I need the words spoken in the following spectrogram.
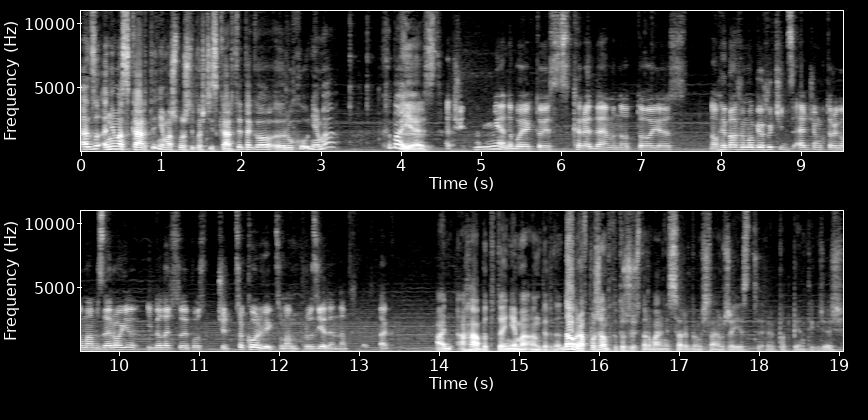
A, a nie ma z karty? Nie masz możliwości z karty tego ruchu? Nie ma? Chyba jest. Znaczy, nie, no bo jak to jest z kredem, no to jest. No chyba, że mogę rzucić z edge'em, którego mam 0 i, dodać sobie po prostu, czy cokolwiek, co mam plus 1 na przykład, tak? A, aha, bo tutaj nie ma under. Dobra, w porządku, to rzuć normalnie. Sorry, bo myślałem, że jest e, podpięty gdzieś.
